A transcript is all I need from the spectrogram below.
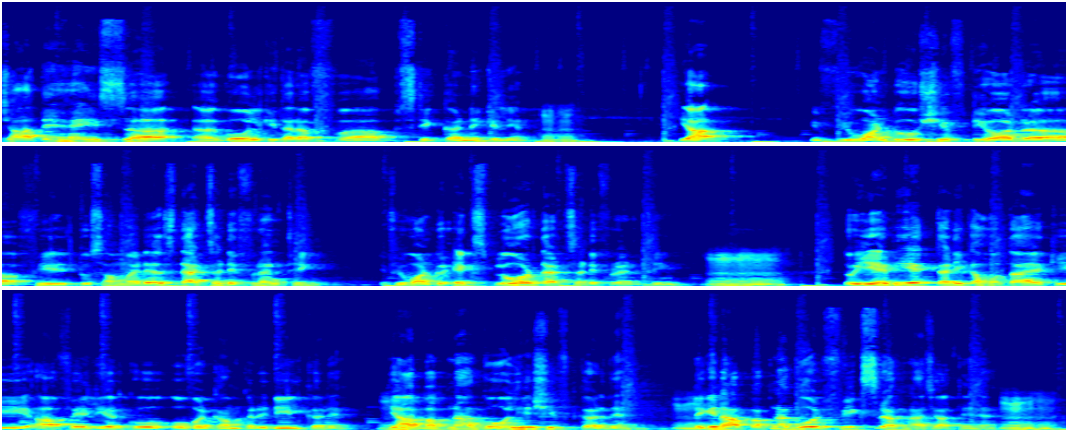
चाहते हैं इस गोल uh, uh की तरफ़ स्टिक uh, करने के लिए हम्म। या if you want to shift your field to somewhere else that's a different thing if you want to explore that's a different thing तो ये भी एक तरीका होता है कि आप फेलियर को ओवरकम करें डील करें कि आप अपना गोल ही शिफ्ट कर दें। लेकिन आप अपना गोल फिक्स रखना चाहते हैं हम्म।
